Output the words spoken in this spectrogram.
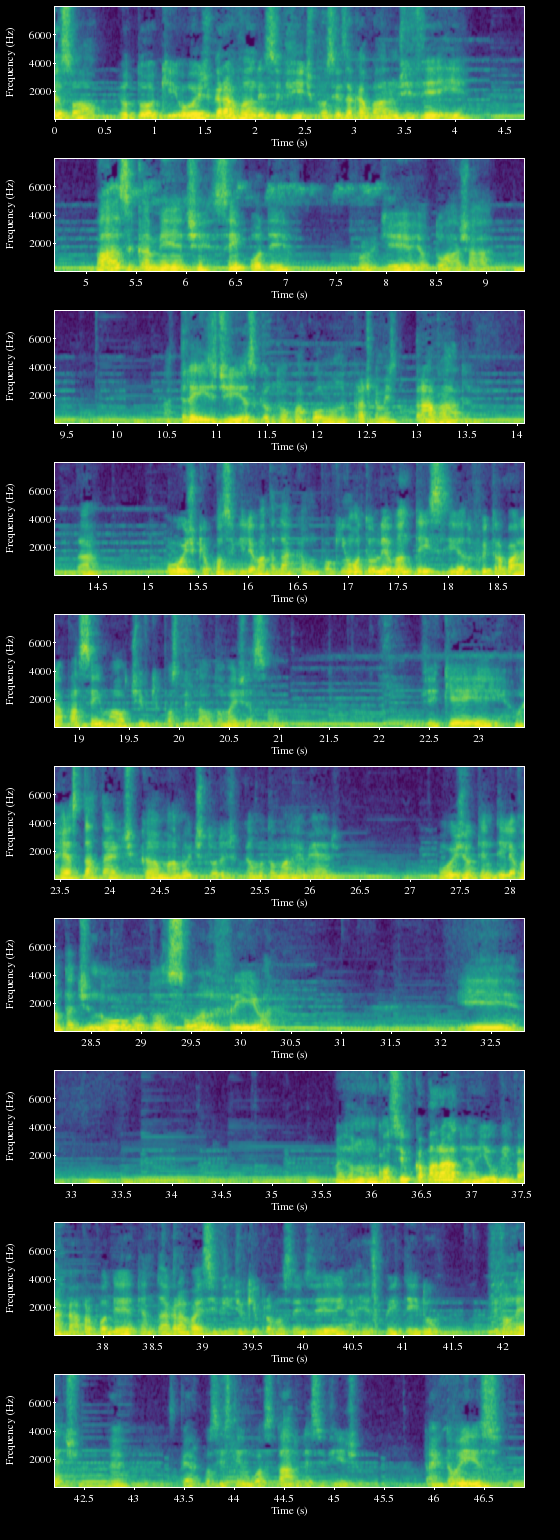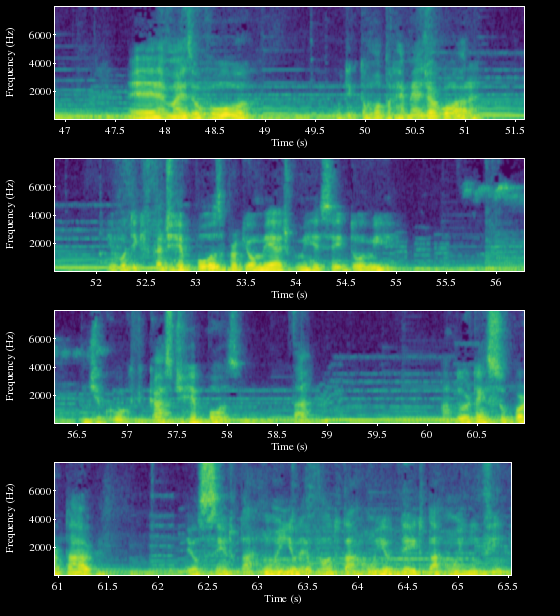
Pessoal, eu tô aqui hoje gravando esse vídeo que vocês acabaram de ver aí, basicamente sem poder, porque eu tô já há três dias que eu tô com a coluna praticamente travada, tá? Hoje que eu consegui levantar da cama um pouquinho, ontem eu levantei cedo, fui trabalhar, passei mal, tive que ir pro hospital tomar injeção. Fiquei o resto da tarde de cama, a noite toda de cama tomando remédio. Hoje eu tentei levantar de novo, eu tô suando frio. E mas eu não consigo ficar parado. Aí eu vim para cá para poder tentar gravar esse vídeo aqui para vocês verem a respeito aí do Filonete, né? Espero que vocês tenham gostado desse vídeo. Tá, então é isso. É, mas eu vou vou ter que tomar outro remédio agora. Eu vou ter que ficar de repouso porque o médico me receitou, me indicou que ficasse de repouso, tá? A dor tá insuportável. Eu sento tá ruim, eu levanto tá ruim, eu deito tá ruim, enfim.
